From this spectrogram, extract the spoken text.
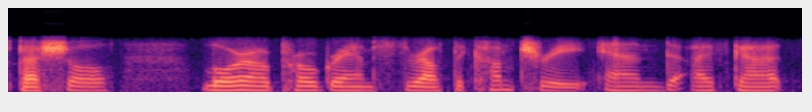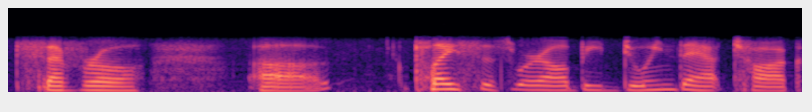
special Laura programs throughout the country, and I've got several uh, places where I'll be doing that talk.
